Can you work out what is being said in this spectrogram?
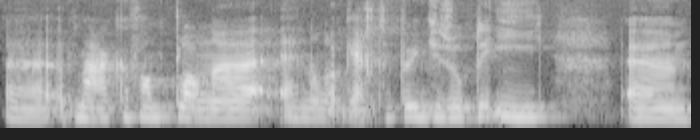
uh, het maken van plannen en dan ook echt de puntjes op de i. Um,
